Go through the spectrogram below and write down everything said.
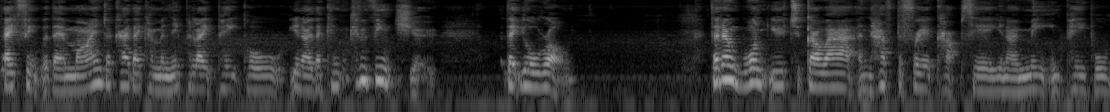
they think with their mind, okay? They can manipulate people, you know, they can convince you that you're wrong. They don't want you to go out and have the Three of Cups here, you know, meeting people,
